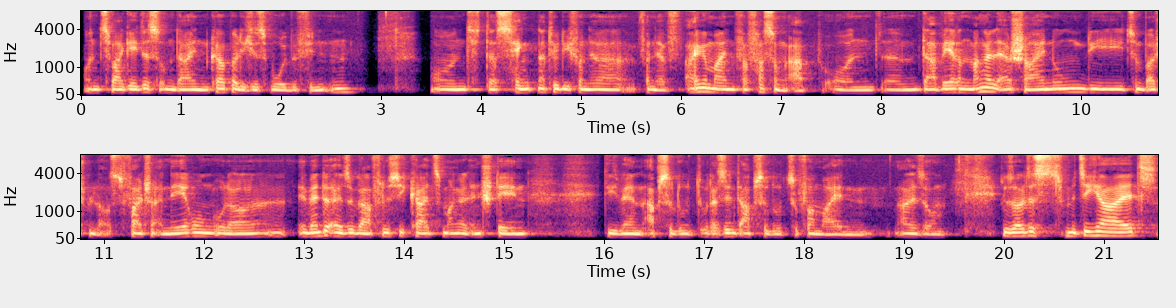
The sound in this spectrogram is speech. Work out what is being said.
Und zwar geht es um dein körperliches Wohlbefinden. Und das hängt natürlich von der, von der allgemeinen Verfassung ab. Und ähm, da wären Mangelerscheinungen, die zum Beispiel aus falscher Ernährung oder eventuell sogar Flüssigkeitsmangel entstehen, die wären absolut oder sind absolut zu vermeiden. Also, du solltest mit Sicherheit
